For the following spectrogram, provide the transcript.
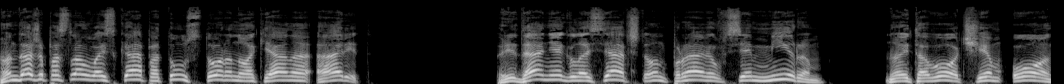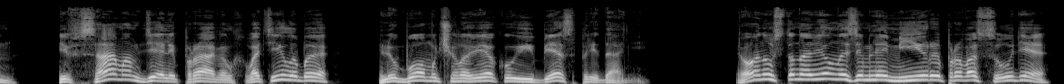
Он даже послал войска по ту сторону океана Арит. Предания гласят, что он правил всем миром, но и того, чем он и в самом деле правил, хватило бы любому человеку и без преданий. Он установил на земле мир и правосудие.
